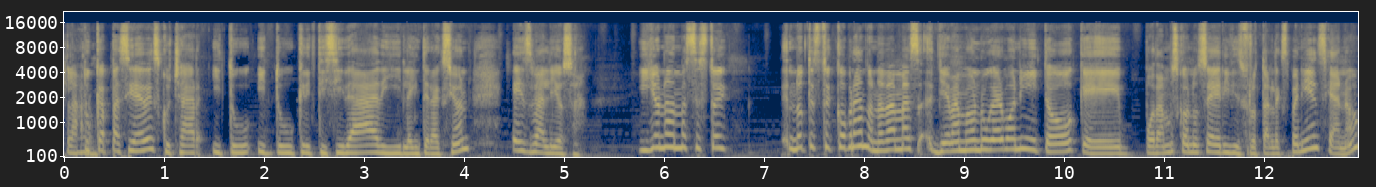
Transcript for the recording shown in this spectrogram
Claro. Tu capacidad de escuchar y tu, y tu criticidad y la interacción es valiosa. Y yo nada más estoy, no te estoy cobrando, nada más llévame a un lugar bonito que podamos conocer y disfrutar la experiencia, ¿no?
